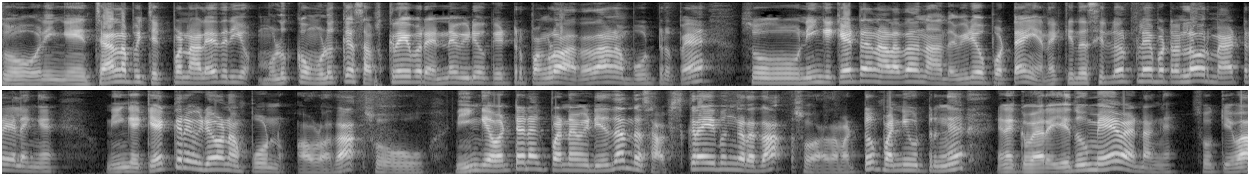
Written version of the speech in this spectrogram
ஸோ நீங்கள் என் சேனலை போய் செக் பண்ணாலே தெரியும். முழுக்க முழுக்க சப்ஸ்கிரைபர் என்ன வீடியோ கேட்டிருப்பாங்களோ அதை தான் நான் போட்டிருப்பேன். ஸோ நீங்கள் கேட்டனால தான் நான் அந்த வீடியோ போட்டேன். எனக்கு இந்த சில்வர் ப்ளே பட்டனில் ஒரு மேட்ரே இல்லைங்க. நீங்கள் கேட்குற வீடியோவை நான் போடணும். அவ்வளோதான் ஸோ நீங்கள் வந்துட்டு எனக்கு பண்ண வேண்டியது அந்த சப்ஸ்கிரைபுங்கிறது தான் ஸோ அதை மட்டும் பண்ணி விட்ருங்க எனக்கு வேறு எதுவுமே வேண்டாங்க. ஸோ ஓகேவா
